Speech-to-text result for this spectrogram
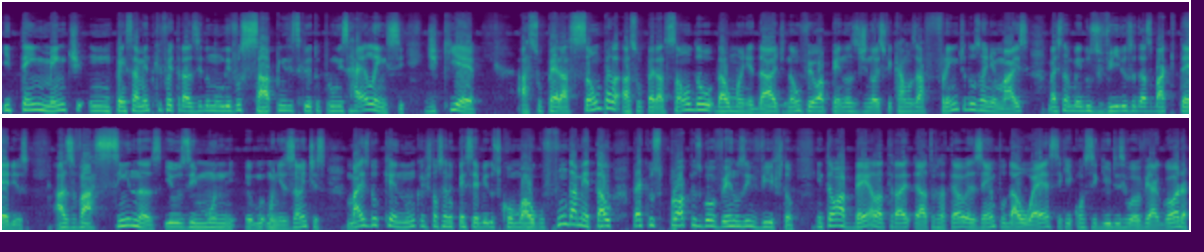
e têm em mente um pensamento que foi trazido no livro Sapiens, escrito por um israelense, de que é a superação, pela, a superação do, da humanidade não veio apenas de nós ficarmos à frente dos animais, mas também dos vírus e das bactérias. As vacinas e os imuni, imunizantes, mais do que nunca, estão sendo percebidos como algo fundamental para que os próprios governos invistam. Então a Bela ela trouxe até o exemplo da US, que conseguiu desenvolver agora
